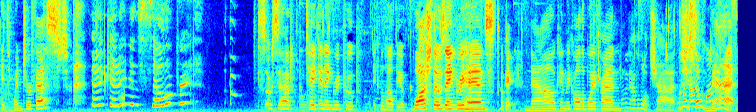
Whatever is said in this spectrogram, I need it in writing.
It's Winterfest. I can't even celebrate So sad. Take an angry poop. It will help you. Wash those angry hands. Okay, now can we call the boyfriend? I want to have a little chat. She's so mad.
